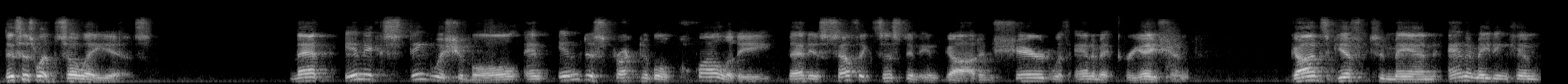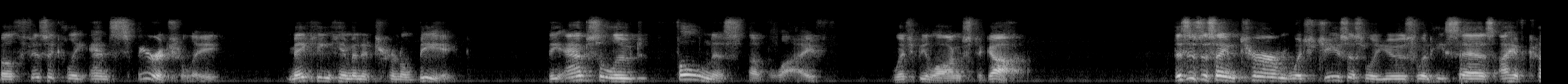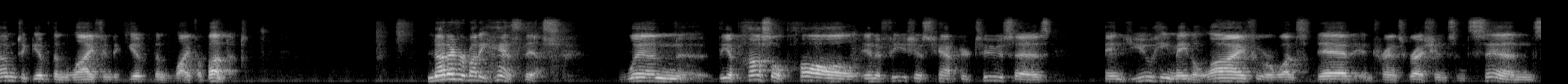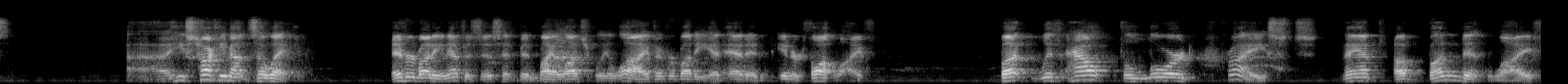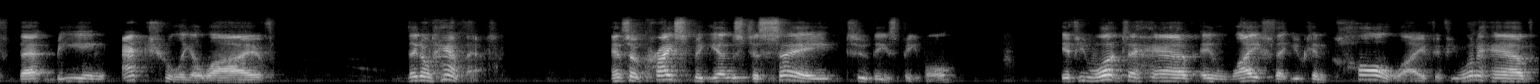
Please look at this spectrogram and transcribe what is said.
this is what Zoe is that inextinguishable and indestructible quality that is self existent in God and shared with animate creation, God's gift to man, animating him both physically and spiritually, making him an eternal being. The absolute fullness of life which belongs to God. This is the same term which Jesus will use when he says, I have come to give them life and to give them life abundant. Not everybody has this. When the Apostle Paul in Ephesians chapter 2 says, And you he made alive who were once dead in transgressions and sins, uh, he's talking about Zoe. Everybody in Ephesus had been biologically alive, everybody had had an inner thought life. But without the Lord Christ, that abundant life, that being actually alive, they don't have that. And so Christ begins to say to these people if you want to have a life that you can call life, if you want to have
